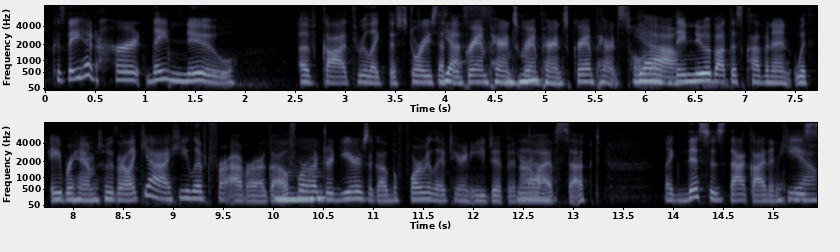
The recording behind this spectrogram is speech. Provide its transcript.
Because they had heard, they knew of God through like the stories that yes. their grandparents, mm-hmm. grandparents, grandparents told yeah. them. They knew about this covenant with Abraham, who they're like, yeah, he lived forever ago, mm-hmm. 400 years ago, before we lived here in Egypt and yeah. our lives sucked. Like this is that God, and he's yeah.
